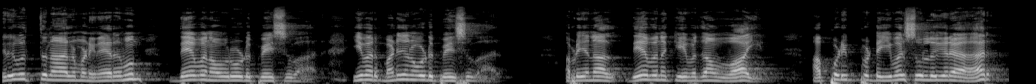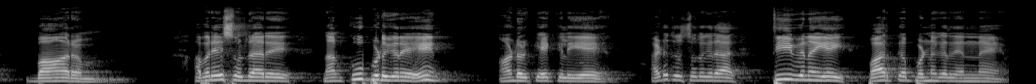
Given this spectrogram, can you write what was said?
இருபத்தி நாலு மணி நேரமும் தேவன் அவரோடு பேசுவார். இவர் மனிதனோடு பேசுவார். அப்படியானால் தேவனுக்கு இவர் தான் வாய். அப்படிப்பட்ட இவர் சொல்லுகிறார் பாரம். அவரே சொல்கிறாரு நான் கூப்பிடுகிறேன். ஆண்டவர் கேட்கலையே. அடுத்து சொல்லுகிறார் தீவினையை பார்க்க பண்ணுகிறது என்ன?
